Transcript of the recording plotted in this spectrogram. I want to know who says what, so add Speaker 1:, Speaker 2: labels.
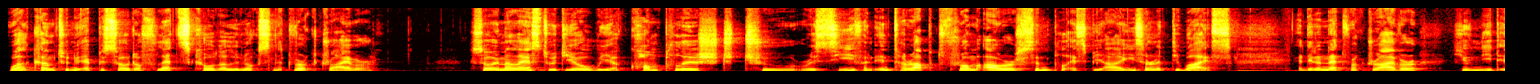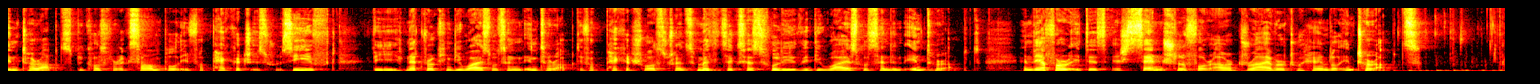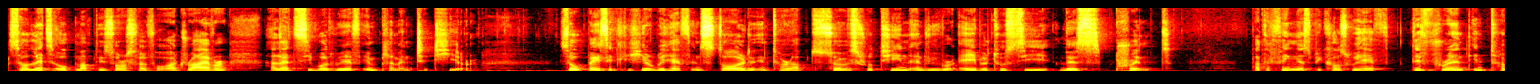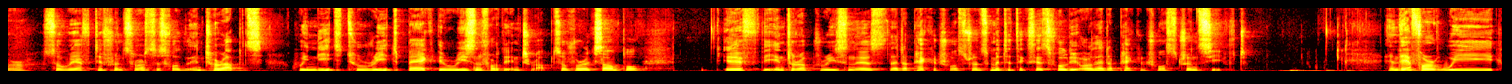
Speaker 1: Welcome to a new episode of Let's Code a Linux Network Driver. So in my last video we accomplished to receive an interrupt from our simple SPI Ethernet device. And in a network driver you need interrupts because for example if a package is received the networking device will send an interrupt. If a package was transmitted successfully the device will send an interrupt. And therefore it is essential for our driver to handle interrupts. So let's open up the source file for our driver and let's see what we have implemented here. So basically here we have installed an interrupt service routine and we were able to see this print. But the thing is because we have different inter so we have different sources for the interrupts, we need to read back the reason for the interrupt. So for example, if the interrupt reason is that a package was transmitted successfully or that a package was transceived. And therefore we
